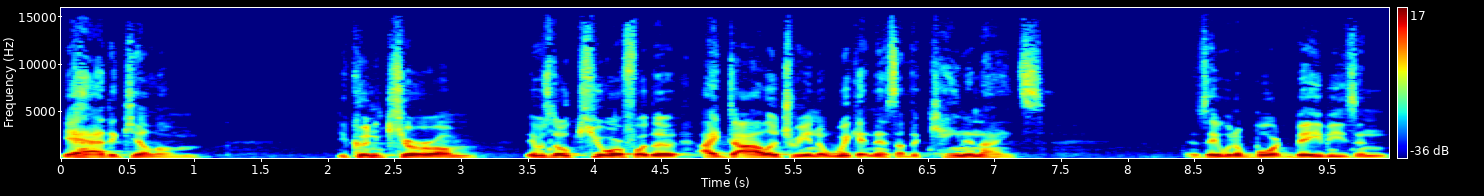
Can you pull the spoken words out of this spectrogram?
You had to kill them. You couldn't cure them. There was no cure for the idolatry and the wickedness of the Canaanites. As they would abort babies and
